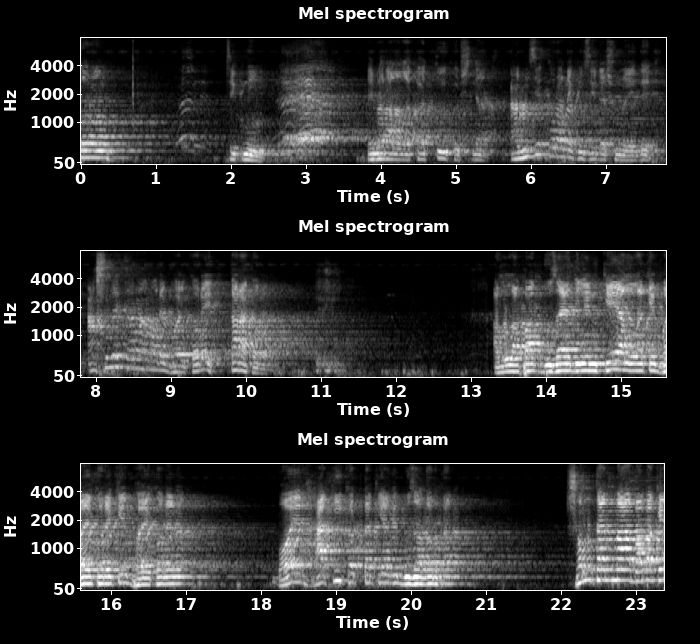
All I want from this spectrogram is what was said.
গরম। ঠিক নেই। এবার আল্লাহ কয়, তুই করিস না। আমি যে কোরআনে কইছি, এটা শুনে দে। আসলে কারা আমারে ভয় করে, কারা করে আল্লাহ পাক বুঝায় দিলেন, কে আল্লাহকে ভয় করে, কে ভয় করে না? ভয়ের হাকিকতটা কি আগে বোঝা দরকার? সন্তান মা বাবাকে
